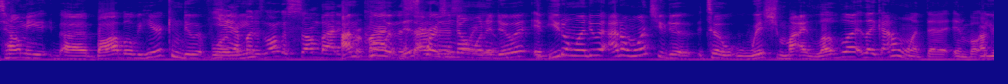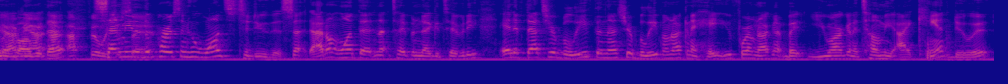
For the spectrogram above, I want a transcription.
Tell me, uh, Bob over here can do it for yeah, me. Yeah, but as long as somebody, I'm cool if this person don't want to do it. If you don't want to do it, I don't want you to to wish my love life. Like I don't want that involved. you Okay, I involved mean, with I- that. I feel what Send you're me to the person who wants to do this. I don't want that type of negativity. And if that's your belief, then that's your belief. I'm not going to hate you for it. I'm not going to, but you aren't going to tell me I can't do it.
